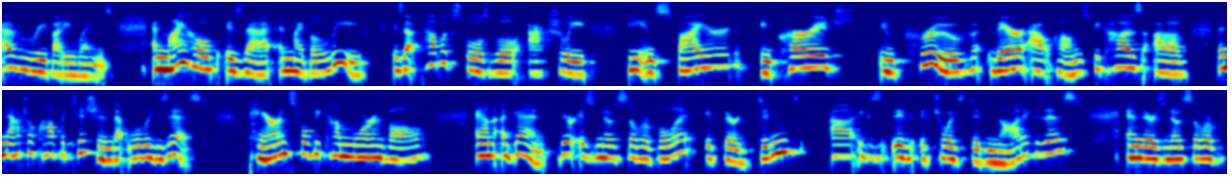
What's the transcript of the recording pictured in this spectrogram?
everybody wins. And my hope is that, and my belief is that public schools will actually be inspired, encouraged, improve their outcomes because of the natural competition that will exist. Parents will become more involved. And again, there is no silver bullet. If there didn't, uh, ex- if, if, choice did not exist, and there's no silver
